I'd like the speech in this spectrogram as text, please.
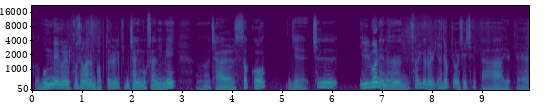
그 문맥을 구성하는 법들을 김창희 목사님이 어, 잘 썼고 이제 7 1번에는 설교를 연역적으로 제시했다 이렇게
